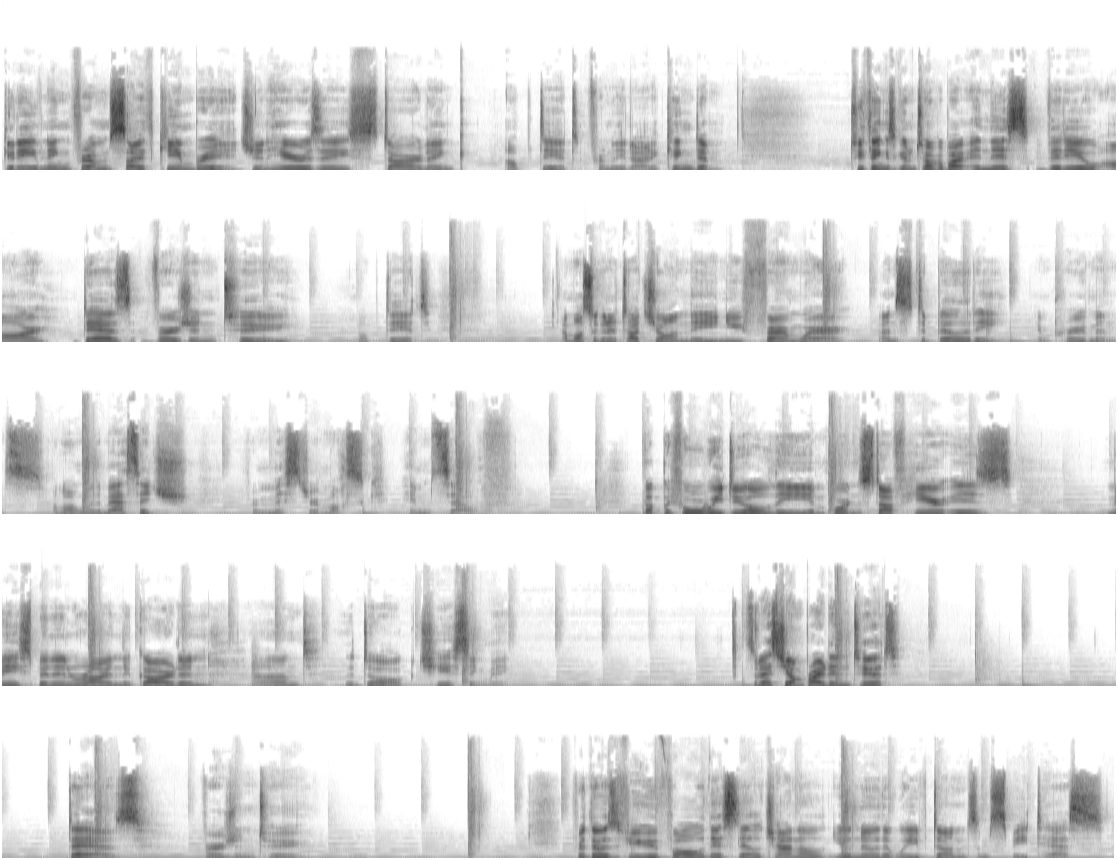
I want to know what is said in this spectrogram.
Good evening from South Cambridge, and here is a Starlink update from the United Kingdom. Two things I'm going to talk about in this video are Dez version 2 update. I'm also going to touch on the new firmware and stability improvements, along with a message from Mr. Musk himself. But before we do all the important stuff, here is me spinning around the garden and the dog chasing me. So let's jump right into it. Dez version 2. For those of you who follow this little channel, you'll know that we've done some speed tests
